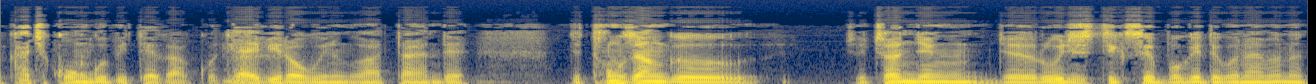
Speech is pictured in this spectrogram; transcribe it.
같이 공급이 돼 갖고 네. 대비를 하고 있는 것 같다는데 이제 통상 그저 전쟁 이제 logistics 보게 되고 나면은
